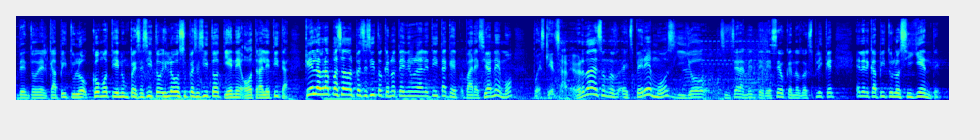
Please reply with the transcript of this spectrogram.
dentro del capítulo cómo tiene un pececito y luego su pececito tiene otra aletita. ¿Qué le habrá pasado al pececito que no tenía una aletita que parecía Nemo? Pues quién sabe, ¿verdad? Eso nos esperemos y yo sinceramente deseo que nos lo expliquen en el capítulo siguiente.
